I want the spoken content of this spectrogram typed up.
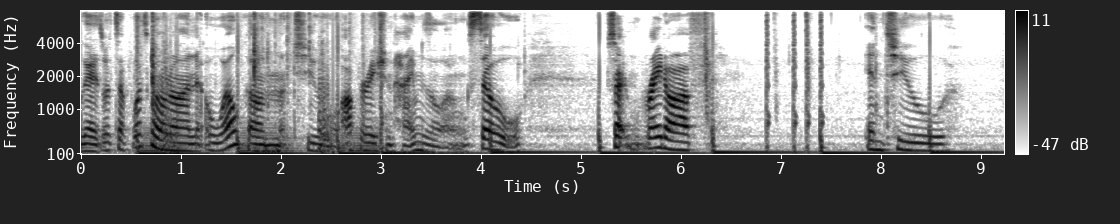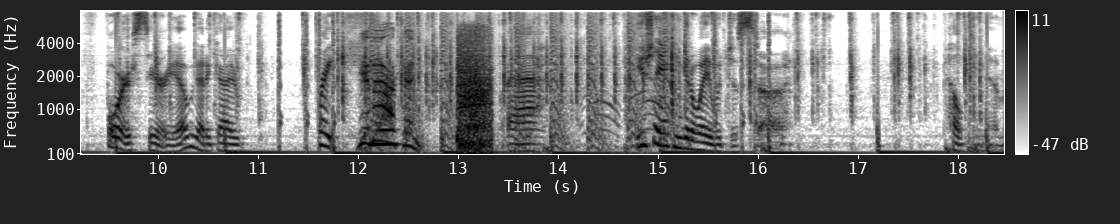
guys, what's up? What's going on? Welcome to Operation Heimzahlung. So, starting right off into forest area. We got a guy right here. Ah. Usually I can get away with just uh, helping him.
